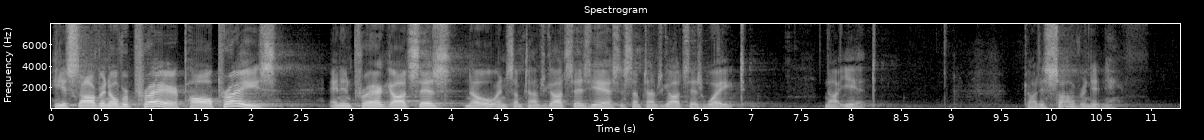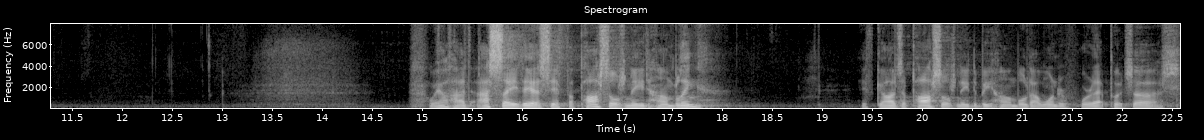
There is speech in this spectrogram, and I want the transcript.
He is sovereign over prayer. Paul prays. And in prayer, God says no, and sometimes God says yes, and sometimes God says wait. Not yet. God is sovereign, isn't He? Well, I, I, say this if apostles need humbling, if God's apostles need to be humbled, I wonder where that puts us.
